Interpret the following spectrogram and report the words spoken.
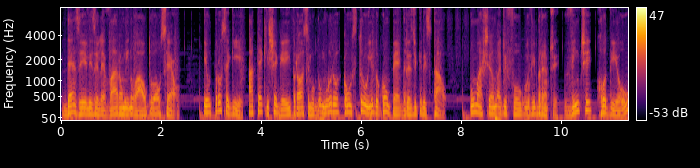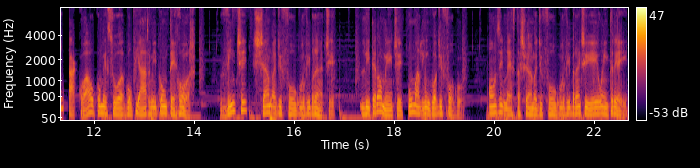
10 Eles elevaram-me no alto ao céu. Eu prossegui, até que cheguei próximo do muro construído com pedras de cristal. Uma chama de fogo vibrante, 20, rodeou, a qual começou a golpear-me com terror. 20. Chama de fogo vibrante. Literalmente, uma língua de fogo. 11. Nesta chama de fogo vibrante eu entrei.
